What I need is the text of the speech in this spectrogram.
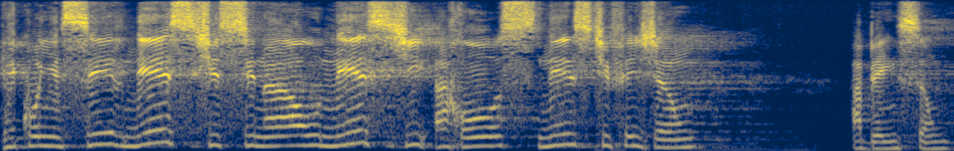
reconhecer neste sinal, neste arroz, neste feijão, a bênção,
